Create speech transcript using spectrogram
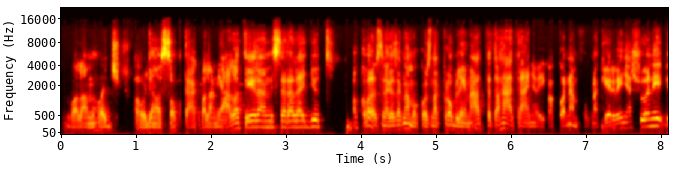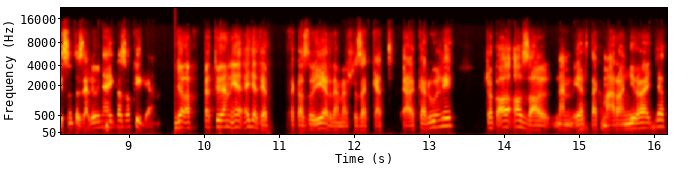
valami, hogy ahogyan azt szokták, valami állati élelmiszerrel együtt, akkor valószínűleg ezek nem okoznak problémát, tehát a hátrányaik akkor nem fognak érvényesülni, viszont az előnyeik azok igen. Ugye alapvetően egyetértek az, hogy érdemes ezeket elkerülni, csak azzal nem értek már annyira egyet,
